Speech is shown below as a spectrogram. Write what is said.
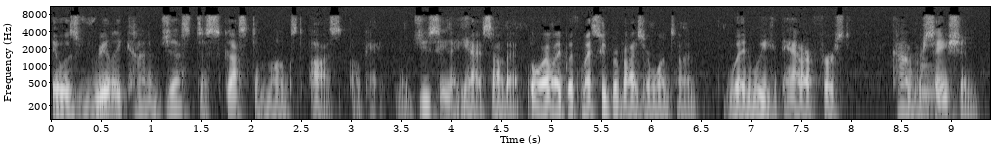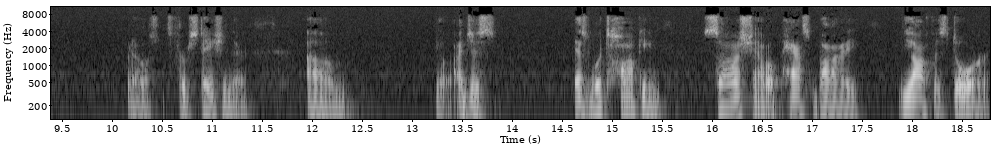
it was really kind of just discussed amongst us. Okay, did you see that? Yeah, I saw that. Or like with my supervisor one time when we had our first conversation. When I was first stationed there. Um, you know, I just, as we're talking, saw a shadow pass by the office door,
